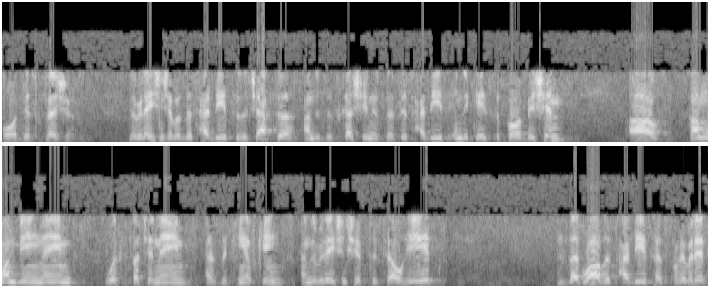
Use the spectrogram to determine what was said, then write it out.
or displeasure. The relationship of this hadith to the chapter under discussion is that this hadith indicates the prohibition of someone being named with such a name as the King of Kings. And the relationship to Tawheed is that while this hadith has prohibited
